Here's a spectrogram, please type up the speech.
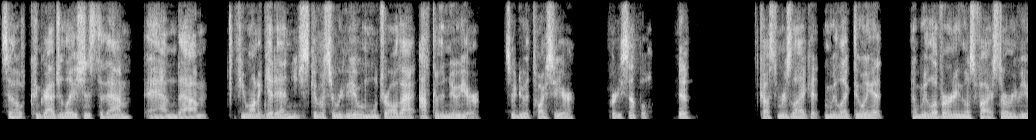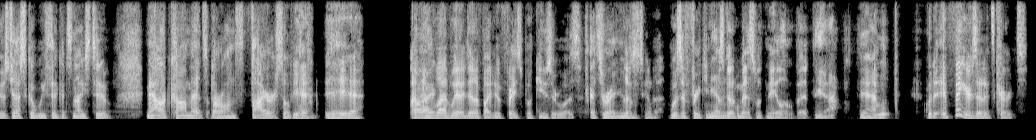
So congratulations to them. And, um, if you want to get in, you just give us a review and we'll draw that after the new year. So we do it twice a year. Pretty simple. Yeah. Customers like it and we like doing it. And we love earning those five star reviews. Jessica, we think it's nice too. Now our comments are on fire so far. Yeah, yeah. I'm right. glad we identified who Facebook user was. That's right. It was, was gonna was it freaking that's yes? gonna mess with me a little bit. Yeah. Yeah. But it figures that it's Kurtz.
